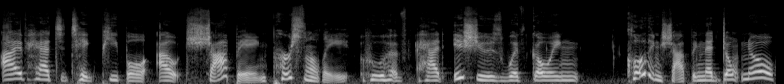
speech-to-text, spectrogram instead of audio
I've had to take people out shopping personally who have had issues with going clothing shopping that don't know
